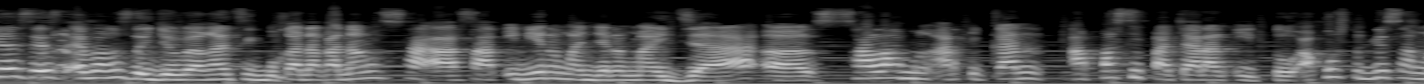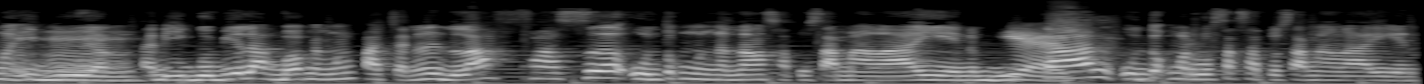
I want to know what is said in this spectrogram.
Ya, yes, emang setuju banget sih. Bu kadang-kadang saat, saat ini remaja-remaja uh, salah mengartikan apa sih pacaran itu. Aku setuju sama mm -hmm. Ibu yang tadi Ibu bilang bahwa memang pacaran adalah fase untuk mengenal satu sama lain, bukan yes. untuk merusak satu sama lain.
